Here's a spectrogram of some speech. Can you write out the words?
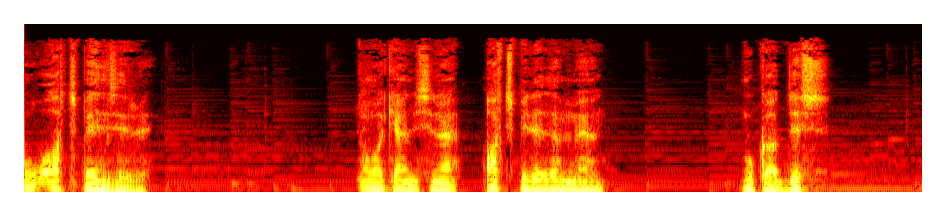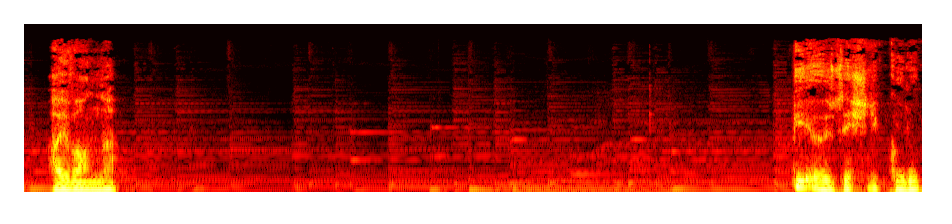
o at benzeri. Ama kendisine at bile denmeyen mukaddes hayvanla bir özdeşlik kurup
